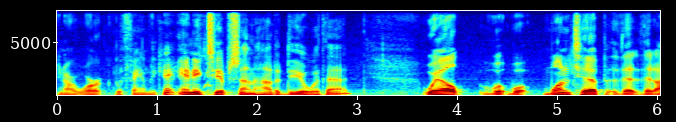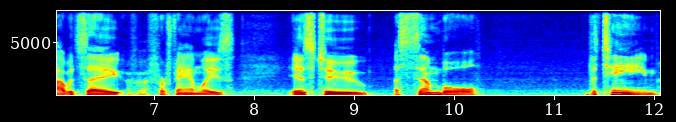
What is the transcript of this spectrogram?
in our work with family care. Any tips on how to deal with that? Well, w- w- one tip that, that I would say f- for families is to assemble the team.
